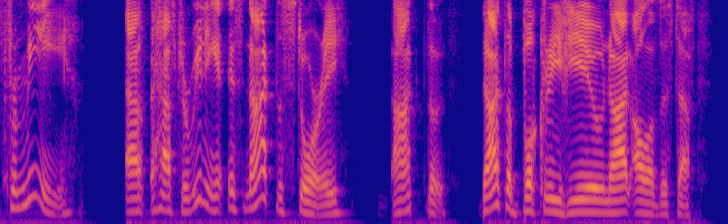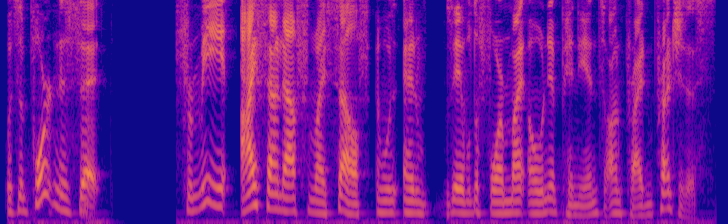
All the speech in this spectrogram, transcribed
for me after reading it is not the story, not the not the book review, not all of this stuff. What's important is that for me, I found out for myself and was, and was able to form my own opinions on Pride and Prejudice.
